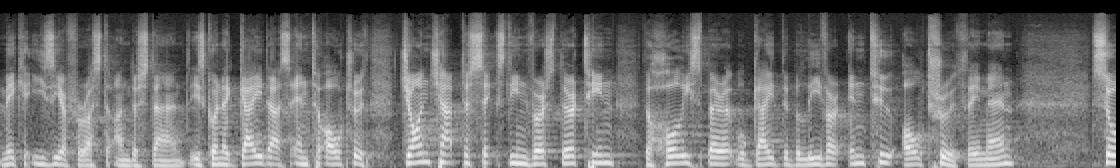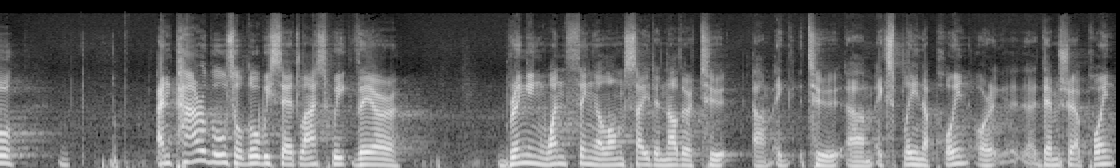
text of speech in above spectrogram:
make it easier for us to understand. He's going to guide us into all truth. John chapter 16, verse 13 the Holy Spirit will guide the believer into all truth. Amen. So, and parables, although we said last week they're bringing one thing alongside another to, um, to um, explain a point or uh, demonstrate a point,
